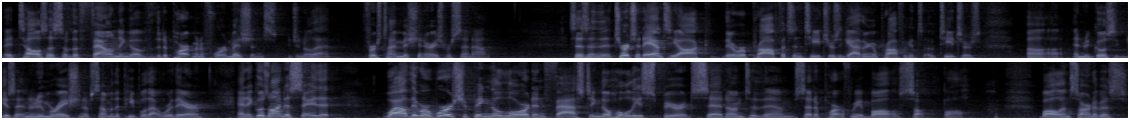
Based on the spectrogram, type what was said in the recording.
it tells us of the founding of the Department of Foreign Missions. Did you know that? First time missionaries were sent out. It says in the church at Antioch, there were prophets and teachers, a gathering of prophets of teachers, uh, and it goes, gives an enumeration of some of the people that were there. And it goes on to say that while they were worshiping the Lord and fasting, the Holy Spirit said unto them, set apart from me, Ball, Ball, Ball and Sarnabas,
